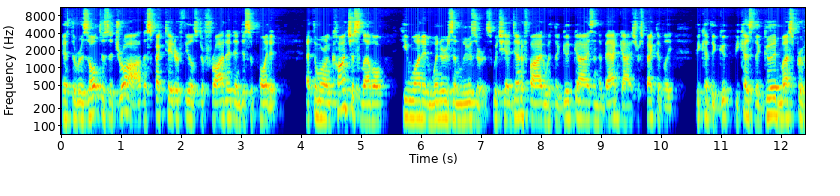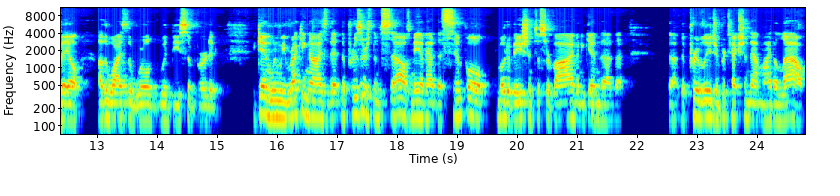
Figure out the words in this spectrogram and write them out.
If the result is a draw, the spectator feels defrauded and disappointed. At the more unconscious level, he wanted winners and losers, which he identified with the good guys and the bad guys, respectively, because the good, because the good must prevail, otherwise the world would be subverted again, when we recognize that the prisoners themselves may have had the simple motivation to survive, and again, the, the, the, the privilege and protection that might allow,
